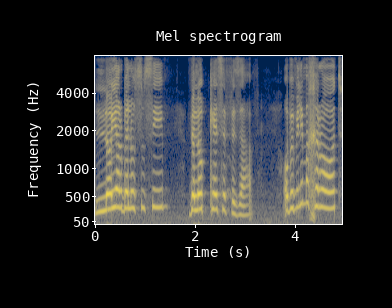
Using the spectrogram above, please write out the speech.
לא ירבה לו סוסים ולא כסף וזהב. או במילים אחרות,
